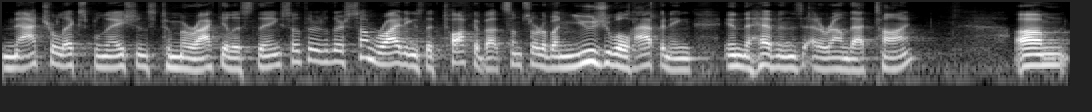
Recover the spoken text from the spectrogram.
natural explanations to miraculous things. So there, there's some writings that talk about some sort of unusual happening in the heavens at around that time. Um,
